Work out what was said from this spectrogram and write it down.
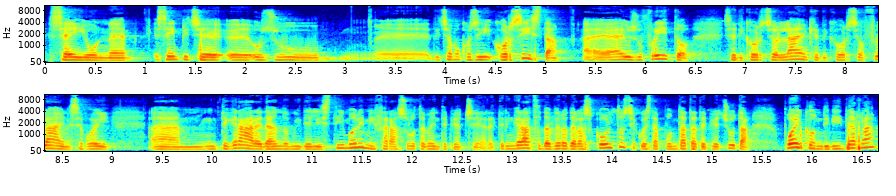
sei un eh, semplice eh, usu, eh, diciamo così, corsista, hai usufruito sia di corsi online che di corsi offline, se vuoi um, integrare dandomi degli stimoli mi farà assolutamente piacere. Ti ringrazio davvero dell'ascolto, se questa puntata ti è piaciuta puoi condividerla.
